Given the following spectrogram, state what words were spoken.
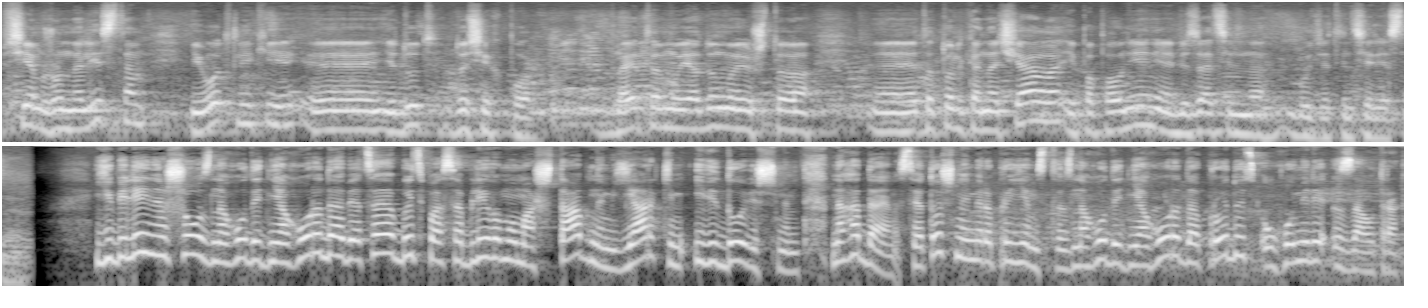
всем журналистам, и отклики э, идут до сих пор. Поэтому я думаю, что э, это только начало, и пополнение обязательно будет интересное. Юбілейны шоу з нагоды дня горада абяцае быць па-асабліваму маштабным, яркім і відовішчным. Нагадаем, святочныя мерапрыемствы з нагоды дня горада пройдуць у гомелі заўтра.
